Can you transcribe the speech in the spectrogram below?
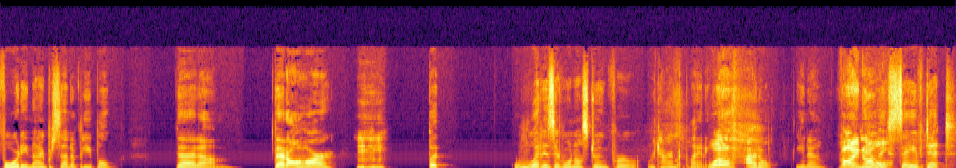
Forty-nine percent of people that um that are, hmm but what is everyone else doing for retirement planning? Well, I don't. You know, I mean, have know. they saved it.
